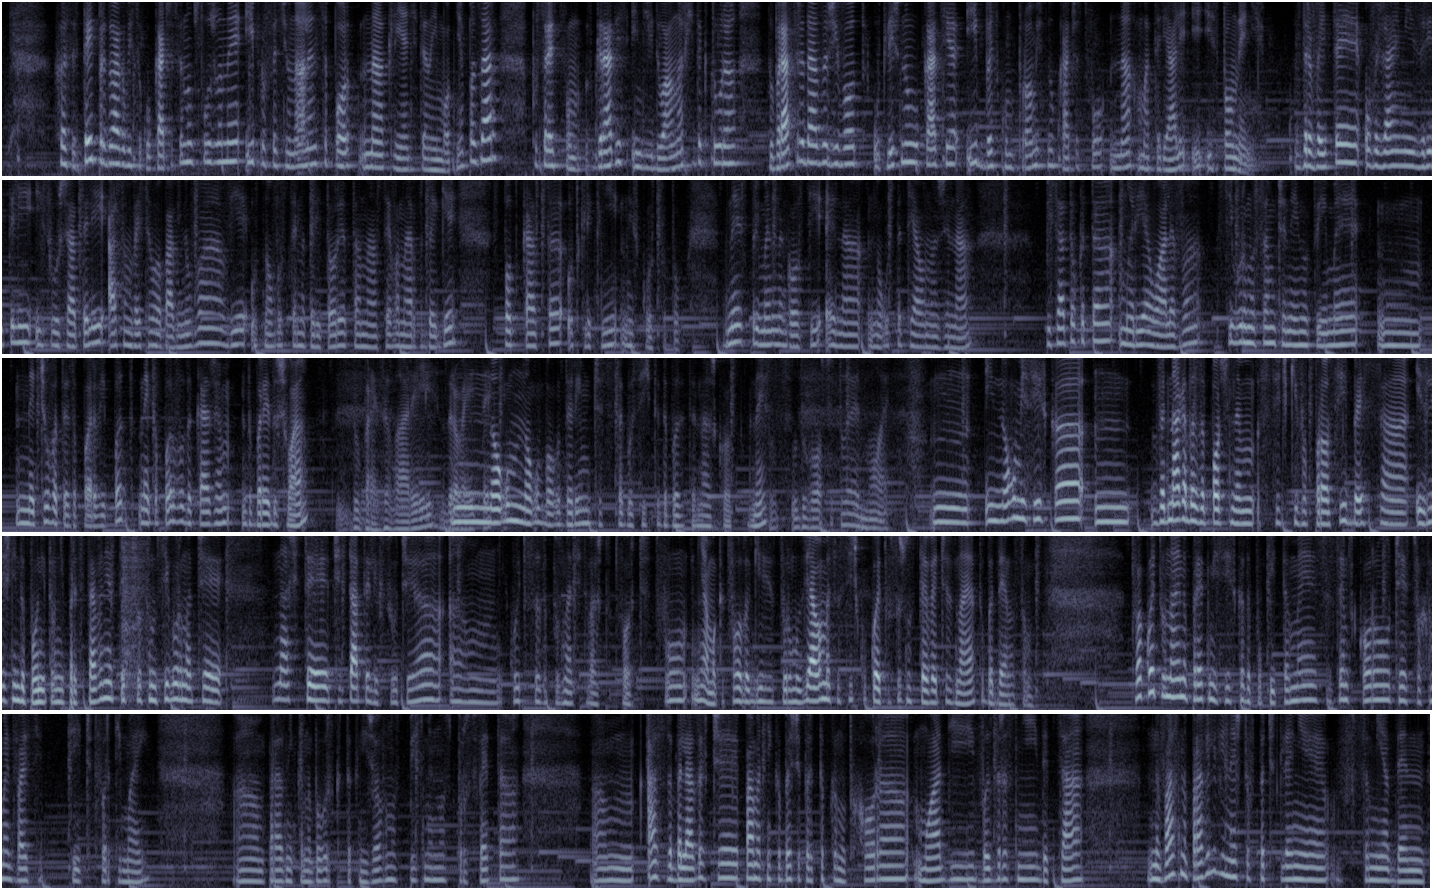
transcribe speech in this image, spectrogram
Hus Estate предлага висококачествено обслужване и професионален сапорт на клиентите на имотния пазар посредством сгради с индивидуална архитектура, добра среда за живот, отлична локация и безкомпромисно качество на материали и изпълнение. Здравейте, уважаеми зрители и слушатели! Аз съм Весела Бабинова. Вие отново сте на територията на Seven Arts BG с подкаста Откликни на изкуството. Днес при мен на гости е една много специална жена – Писателката Мария Лалева, сигурна съм, че нейното име м- не чувате за първи път. Нека първо да кажем добре дошла. Добре заварили. Здравейте. Много, много благодарим, че се съгласихте да бъдете наш гост днес. С удоволствието е мое. И много ми се иска веднага да започнем с всички въпроси, без излишни допълнителни представения, тъй като съм сигурна, че нашите читатели в случая, ам, които са запознати с вашето творчество, няма какво да ги затормозяваме с всичко, което всъщност те вече знаят, убедена съм. Това, което най-напред ми се иска да попитаме, съвсем скоро чествахме 24 май, ам, празника на българската книжовност, писменост, просвета. Аз забелязах, че паметника беше претъпкан от хора, млади, възрастни, деца, на вас направи ли ви нещо впечатление в самия ден?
